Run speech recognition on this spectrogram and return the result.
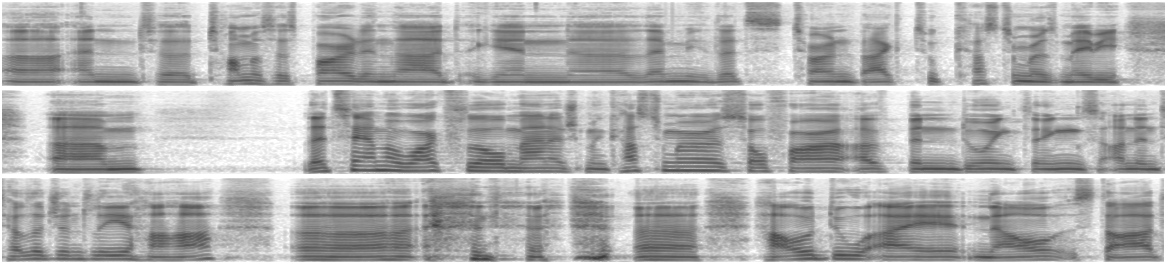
uh, and uh, Thomas's part in that again. Uh, let me let's turn back to customers maybe. Um, let's say I'm a workflow management customer. So far, I've been doing things unintelligently, haha. Uh, how do I now start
